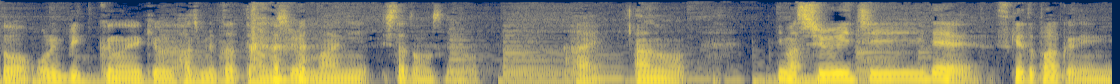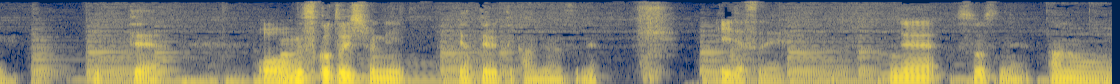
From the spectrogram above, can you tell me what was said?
そう、オリンピックの影響で始めたって話を 前にしたと思うんですけど、はい。あの、今、週1でスケートパークに行って、おまあ息子と一緒にやってるって感じなんですよね。いいですね。で、そうですね。あの、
